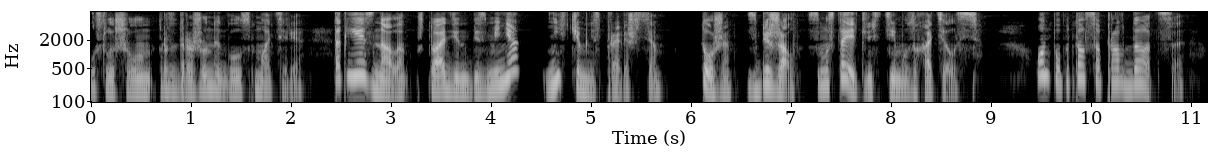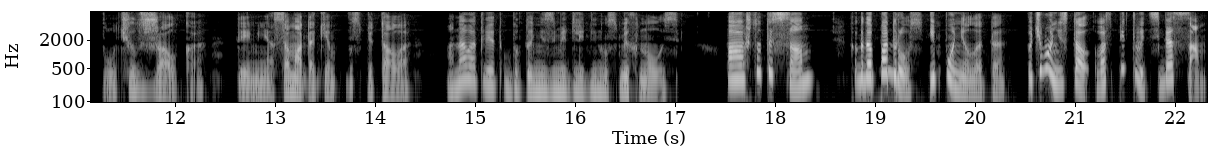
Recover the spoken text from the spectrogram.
услышал он раздраженный голос матери. «Так я и знала, что один без меня ни с чем не справишься. Тоже сбежал, самостоятельности ему захотелось». Он попытался оправдаться. Получилось жалко. «Ты меня сама таким воспитала». Она в ответ будто незамедлительно усмехнулась. «А что ты сам, когда подрос и понял это? Почему не стал воспитывать себя сам?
